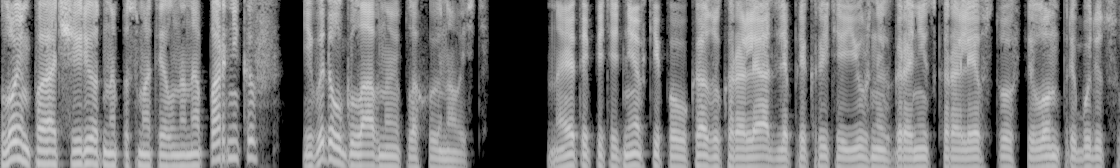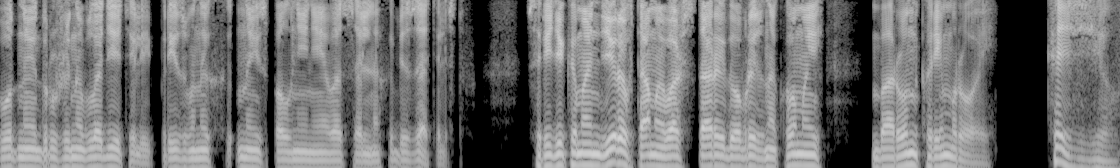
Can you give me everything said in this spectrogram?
Лоем поочередно посмотрел на напарников и выдал главную плохую новость. На этой пятидневке по указу короля для прикрытия южных границ королевства в Пилон прибудет сводная дружина владетелей, призванных на исполнение вассальных обязательств. Среди командиров там и ваш старый добрый знакомый барон Кримрой. Козел,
